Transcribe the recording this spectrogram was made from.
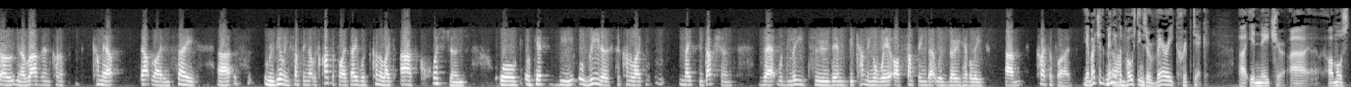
So, you know, rather than kind of come out outright and say, uh, revealing something that was classified, they would kind of like ask questions or, or get the readers to kind of like make deductions that would lead to them becoming aware of something that was very heavily um, classified. Yeah, much of many um, of the um, postings are very cryptic uh, in nature, uh, almost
